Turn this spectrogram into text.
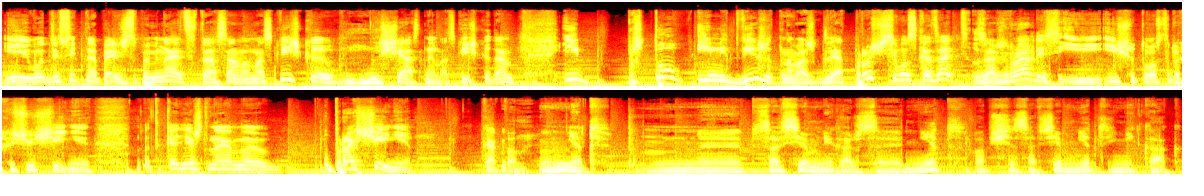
И вот действительно, опять же, вспоминается та самая москвичка, несчастная москвичка, да. И что ими движет, на ваш взгляд? Проще всего сказать, зажрались и ищут острых ощущений. Ну, это, конечно, наверное, упрощение. Как вам? Нет. Совсем, мне кажется, нет. Вообще совсем нет и никак.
